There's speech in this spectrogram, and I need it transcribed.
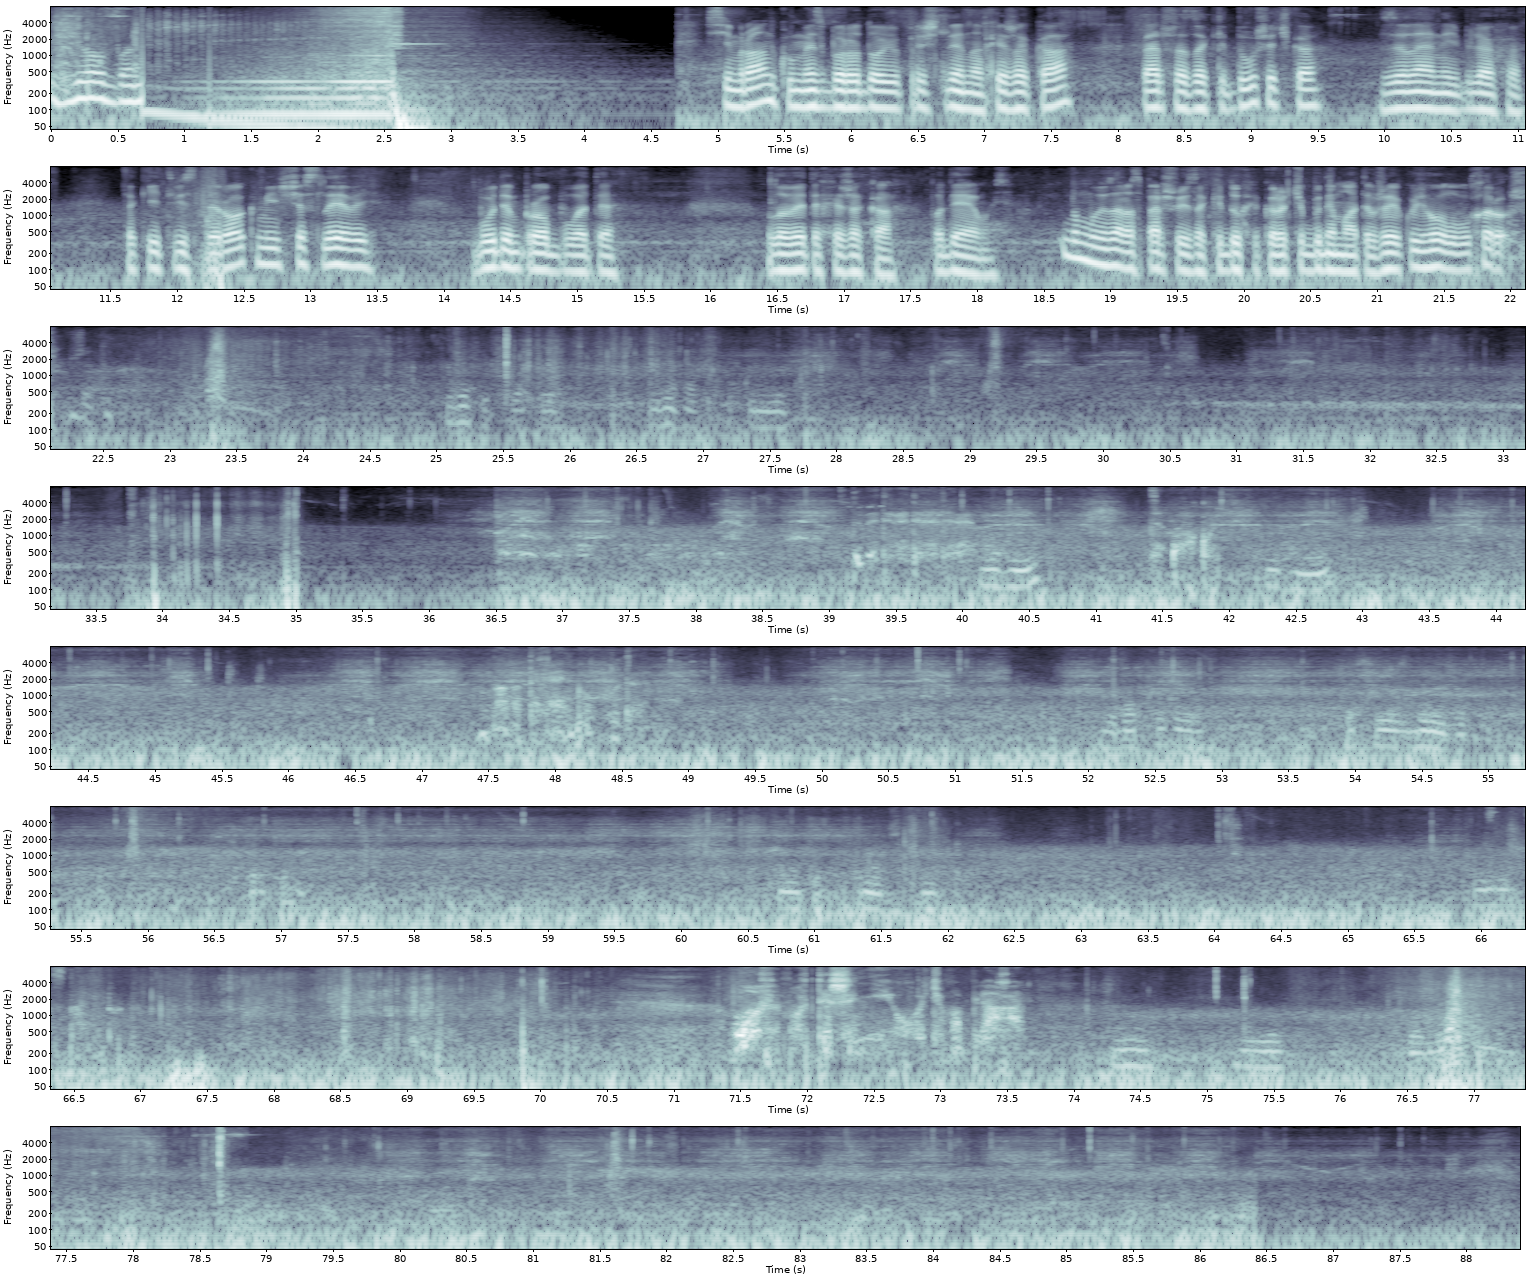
Йобан. Сім ранку ми з бородою прийшли на хижака. Перша закидушечка, зелений бляха. Такий твістерок мій щасливий. Будемо пробувати ловити хижака. Подивимось. Думаю, зараз першої закидухи, коротше, буде мати вже якусь голову хорошу. Диви, диви, диви, диви. Це окунь. Надо тихенько бути. Ну, тут тумачек. Стань тут. Ловимо в тишині, хочемо бляха.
